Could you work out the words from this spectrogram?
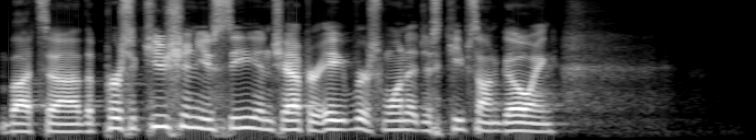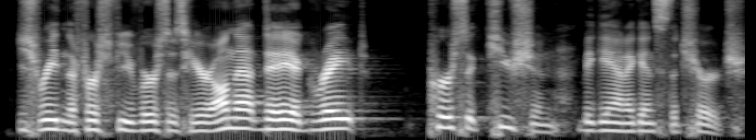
But uh, the persecution you see in chapter 8, verse 1, it just keeps on going. Just reading the first few verses here. On that day, a great persecution began against the church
